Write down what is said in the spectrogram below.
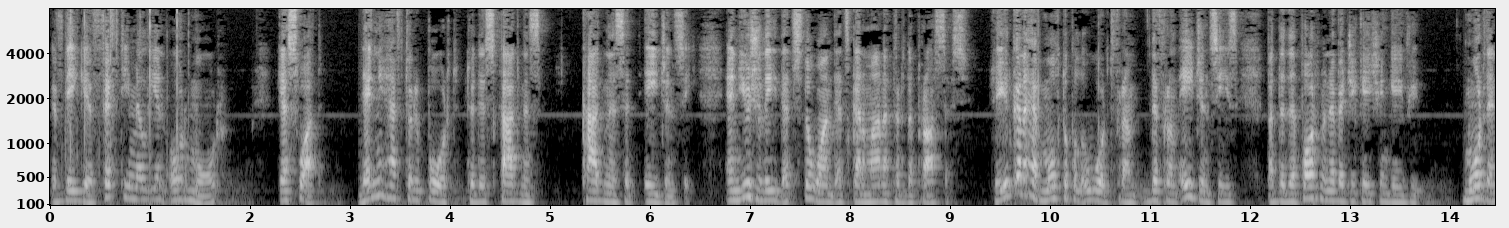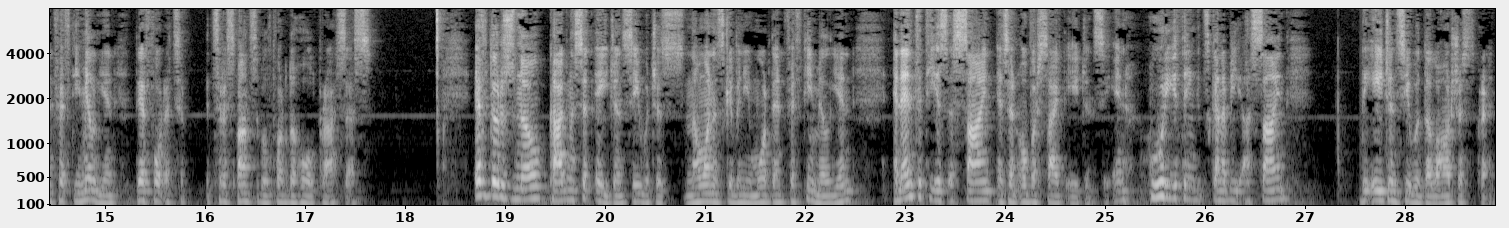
If they give 50 million or more, guess what? Then you have to report to this cognizant, agency. And usually that's the one that's going to monitor the process. So you're going to have multiple awards from different agencies, but the Department of Education gave you more than 50 million, therefore it's, it's responsible for the whole process. If there is no cognizant agency, which is no one has given you more than 50 million, an entity is assigned as an oversight agency. And who do you think it's going to be assigned? The agency with the largest grant.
